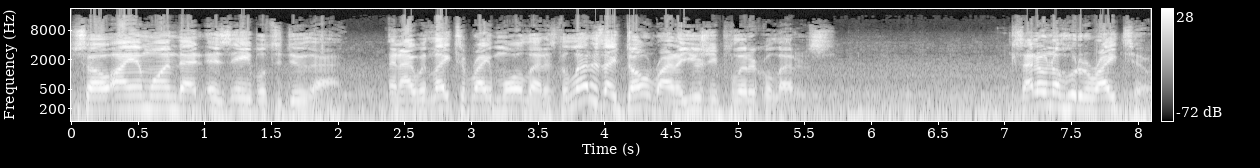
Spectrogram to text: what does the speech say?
So I am one that is able to do that. And I would like to write more letters. The letters I don't write are usually political letters. Because I don't know who to write to.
